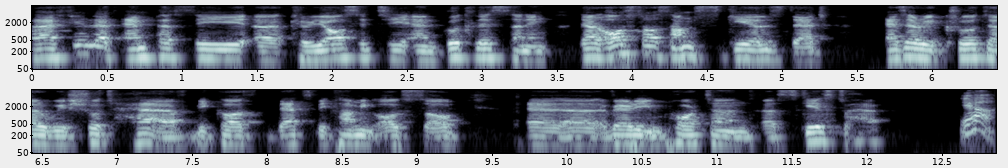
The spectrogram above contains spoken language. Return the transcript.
But I feel that empathy, uh, curiosity, and good listening, there are also some skills that as a recruiter we should have because that's becoming also uh, very important uh, skills to have. Yeah,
